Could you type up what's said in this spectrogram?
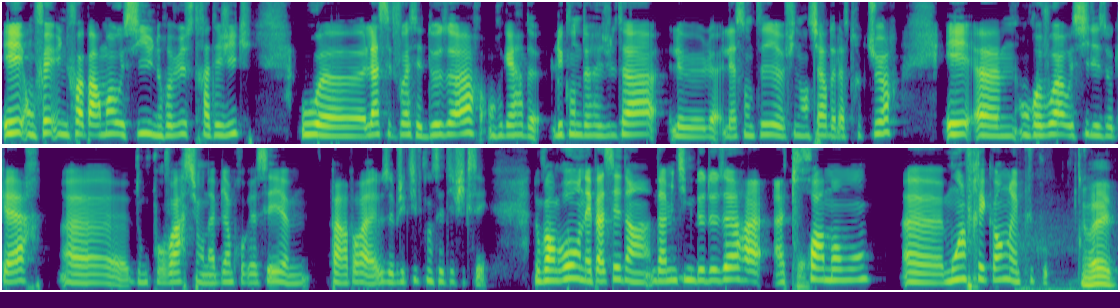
Et on fait une fois par mois aussi une revue stratégique où là, cette fois, c'est deux heures. On regarde les comptes de résultats, la santé financière de la structure et on revoit aussi les OKR donc pour voir si on a bien progressé par rapport aux objectifs qu'on s'était fixés. Donc en gros, on est passé d'un meeting de deux heures à, trois moments moins fréquents et plus courts. Ouais,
